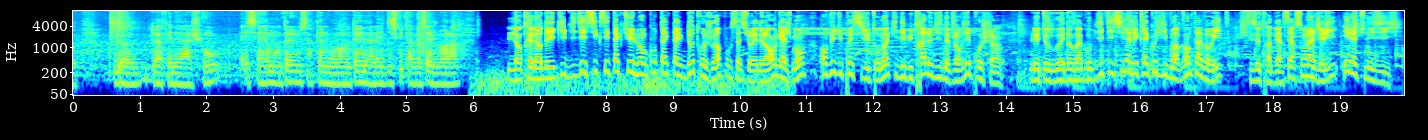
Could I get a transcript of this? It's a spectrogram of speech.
de, la fédération essayer de montrer une certaine volonté d'aller discuter avec ces joueurs-là. L'entraîneur de l'équipe Didier Six est actuellement en contact avec d'autres joueurs pour s'assurer de leur engagement en vue du prestigieux tournoi qui débutera le 19 janvier prochain. Le Togo est dans un groupe difficile avec la Côte d'Ivoire grande favorite. Ses autres adversaires sont l'Algérie et la Tunisie.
